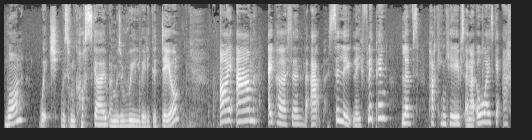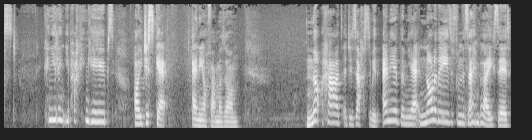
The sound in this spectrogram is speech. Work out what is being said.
one, which was from Costco and was a really, really good deal. I am a person that absolutely flipping loves packing cubes and I always get asked, can you link your packing cubes? I just get any off Amazon. Not had a disaster with any of them yet. None of these are from the same places.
